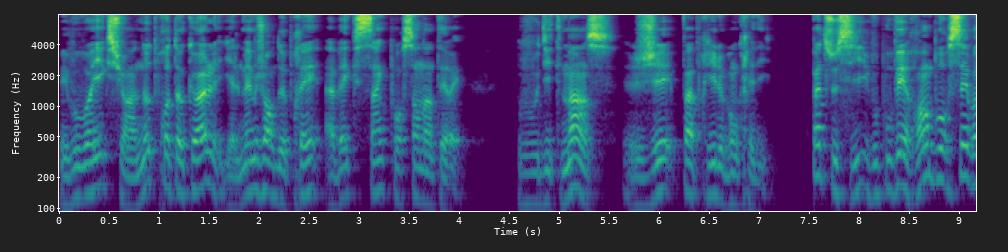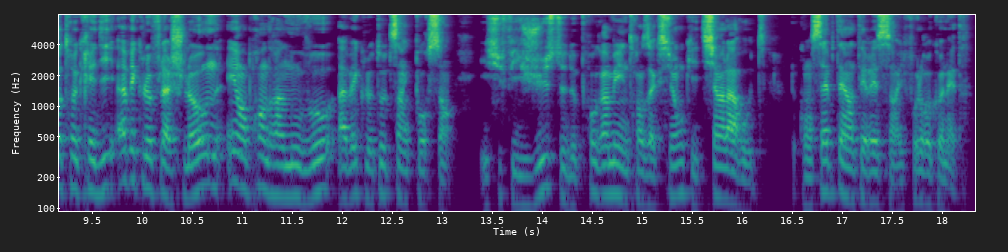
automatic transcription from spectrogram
Mais vous voyez que sur un autre protocole, il y a le même genre de prêt avec 5% d'intérêt. Vous vous dites mince, j'ai pas pris le bon crédit. Pas de souci, vous pouvez rembourser votre crédit avec le flash loan et en prendre un nouveau avec le taux de 5%. Il suffit juste de programmer une transaction qui tient la route. Le concept est intéressant, il faut le reconnaître.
